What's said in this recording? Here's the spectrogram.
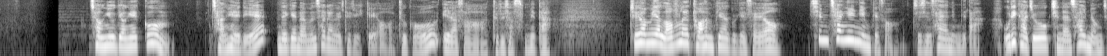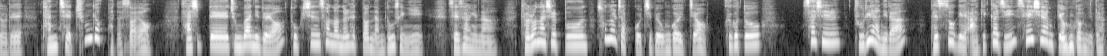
정유경의 꿈, 장혜리의 내게 남은 사랑을 드릴게요. 두 곡 이어서 들으셨습니다. 주현미의 러브레터 함께하고 계세요. 심창희님께서 주신 사연입니다. 우리 가족 지난 설 명절에 단체 충격 받았어요. 40대 중반이 되어 독신 선언을 했던 남동생이 세상에나 결혼하실 분 손을 잡고 집에 온 거 있죠. 그것도 사실 둘이 아니라 뱃속에 아기까지 셋이 함께 온 겁니다.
